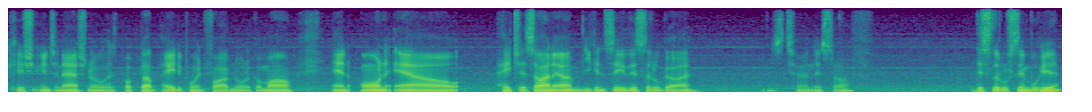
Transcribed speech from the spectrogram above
Kish International has popped up, 80.5 nautical mile. And on our HSI now, you can see this little guy. Let's turn this off. This little symbol here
